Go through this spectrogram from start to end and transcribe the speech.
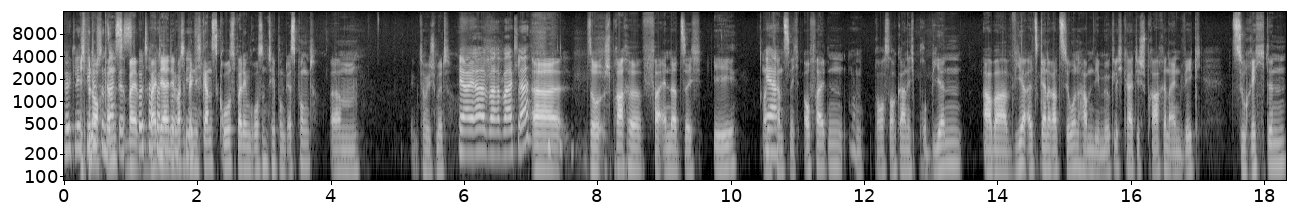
wirklich, Ich wie bin du auch schon ganz, sagtest, bei, bei der Debatte bin ich ganz groß bei dem großen T.S. Ähm, Tommy Schmidt. Ja, ja, war, war klar. Äh, so, Sprache verändert sich eh. Man Ja. kann es nicht aufhalten, man braucht es auch gar nicht probieren. Aber wir als Generation haben die Möglichkeit, die Sprache in einen Weg zu richten,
